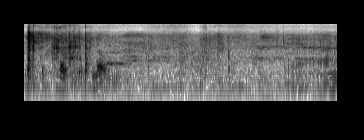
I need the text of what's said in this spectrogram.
Itlog, itlog. Kaya ano.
